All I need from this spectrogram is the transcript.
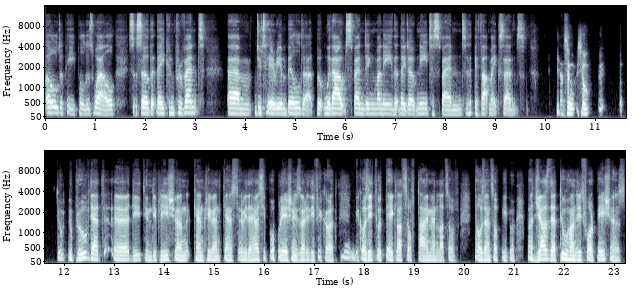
older people as well, so, so that they can prevent um, deuterium buildup, but without spending money that they don't need to spend, if that makes sense. Yeah, so so to, to prove that uh, deuterium depletion can prevent cancer with a healthy population is very difficult mm. because it would take lots of time and lots of thousands of people. But just that 204 patients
